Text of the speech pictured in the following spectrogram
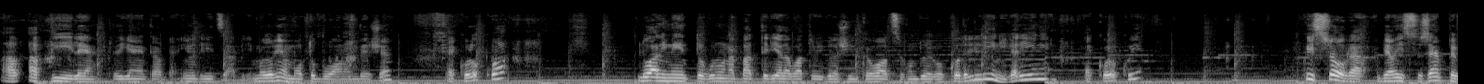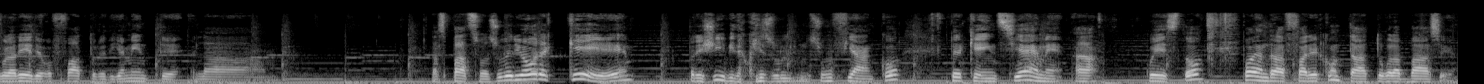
a, a pile praticamente vabbè, inutilizzabili il motorino è molto buono invece eccolo qua lo alimento con una batteria da 4,5 volts con due coccodrillini carini. Eccolo qui. Qui sopra abbiamo visto sempre con la rete ho fatto praticamente la, la spazzola superiore che precipita qui sul, su un fianco perché insieme a questo poi andrà a fare il contatto con la base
